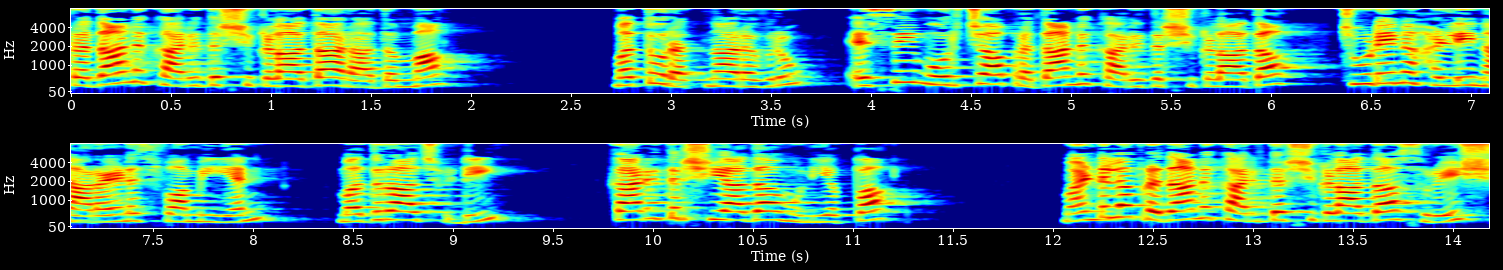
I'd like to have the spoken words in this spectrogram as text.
ಪ್ರಧಾನ ಕಾರ್ಯದರ್ಶಿಗಳಾದ ರಾಧಮ್ಮ ಮತ್ತು ರತ್ನಾರವರು, ಎಸ್ಸಿ ಮೋರ್ಚಾ ಪ್ರಧಾನ ಕಾರ್ಯದರ್ಶಿಗಳಾದ ಚೂಡೇನಹಳ್ಳಿ ನಾರಾಯಣಸ್ವಾಮಿ ಎನ್, ಮಧುರಾಜ್ ಡಿ, ಕಾರ್ಯದರ್ಶಿಯಾದ ಮುನಿಯಪ್ಪ ಮಂಡಲ ಪ್ರಧಾನ ಕಾರ್ಯದರ್ಶಿಗಳಾದ ಸುರೇಶ್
